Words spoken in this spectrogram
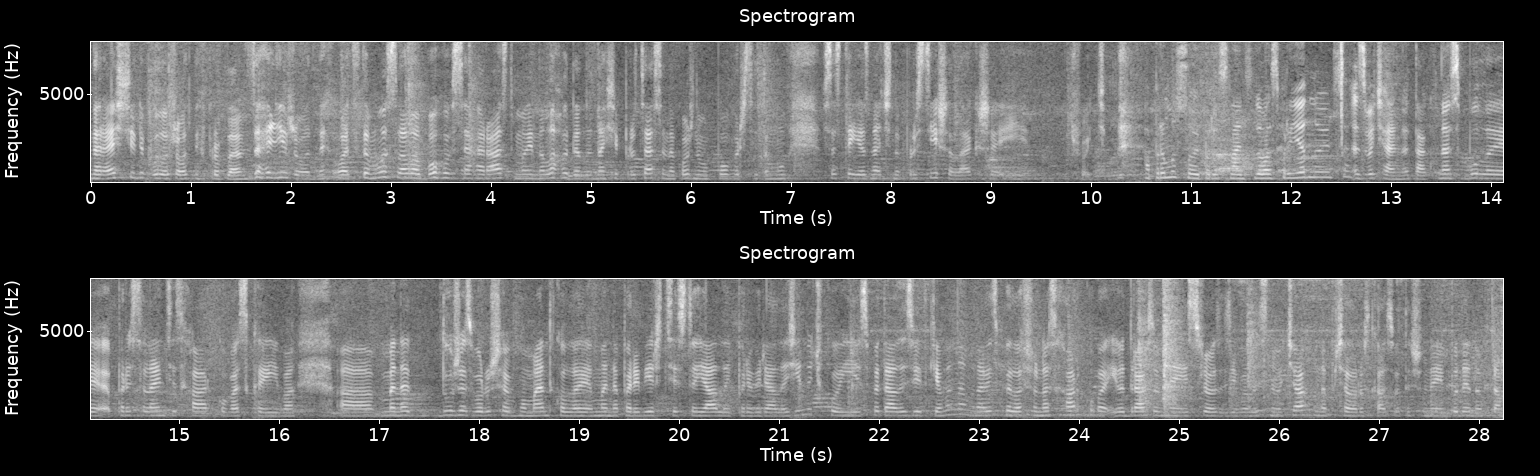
нарешті не було жодних проблем, взагалі жодних. От тому, слава Богу, все гаразд. Ми налагодили наші процеси на кожному поверсі, тому все стає значно простіше, легше і швидше. А примусові переселенці до вас приєднуються? Звичайно, так. У нас були переселенці з Харкова, з Києва. Мене дуже зворушив момент, коли ми на перевірці стояли і перевіряли жіночку і спитали, звідки вона. Вона відповіла, що вона з Харкова, і одразу в неї сльози з'явились на очах. Вона почала розказувати, що в неї будинок там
